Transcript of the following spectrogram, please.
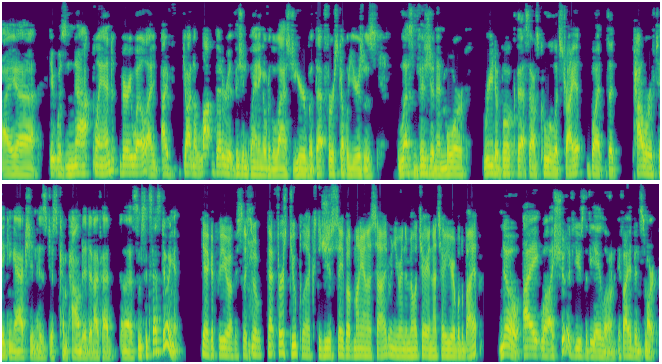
I, uh, it was not planned very well. I, I've gotten a lot better at vision planning over the last year, but that first couple years was less vision and more read a book. That sounds cool. Let's try it. But the power of taking action has just compounded and I've had uh, some success doing it. Yeah, good for you, obviously. So that first duplex, did you just save up money on the side when you were in the military and that's how you were able to buy it? No, I, well, I should have used the VA loan if I had been smart,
